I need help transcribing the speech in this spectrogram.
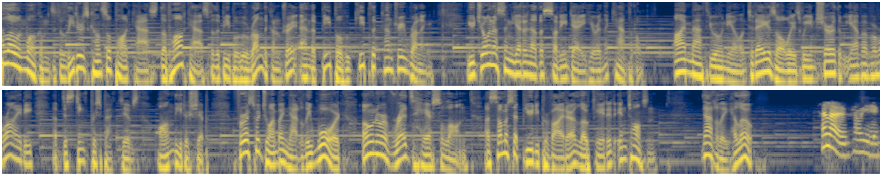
Hello and welcome to the Leaders Council podcast, the podcast for the people who run the country and the people who keep the country running. You join us on yet another sunny day here in the capital. I'm Matthew O'Neill, and today, as always, we ensure that we have a variety of distinct perspectives on leadership. First, we're joined by Natalie Ward, owner of Red's Hair Salon, a Somerset beauty provider located in Taunton. Natalie, hello. Hello, how are you?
